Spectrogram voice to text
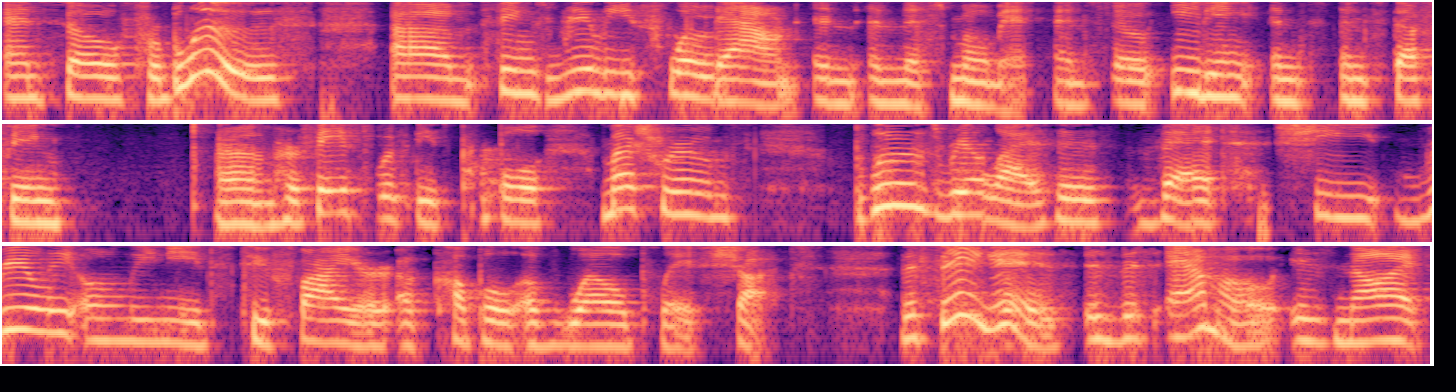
And so, for blues, um, things really slow down in, in this moment. And so, eating and, and stuffing um, her face with these purple mushrooms. Blues realizes that she really only needs to fire a couple of well placed shots. The thing is, is this ammo is not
